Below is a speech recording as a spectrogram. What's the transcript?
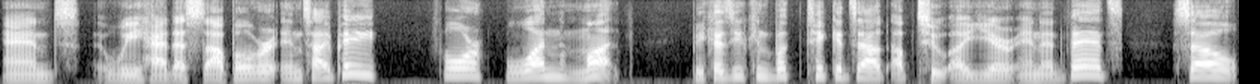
And we had a stopover in Taipei for one month because you can book tickets out up to a year in advance. So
